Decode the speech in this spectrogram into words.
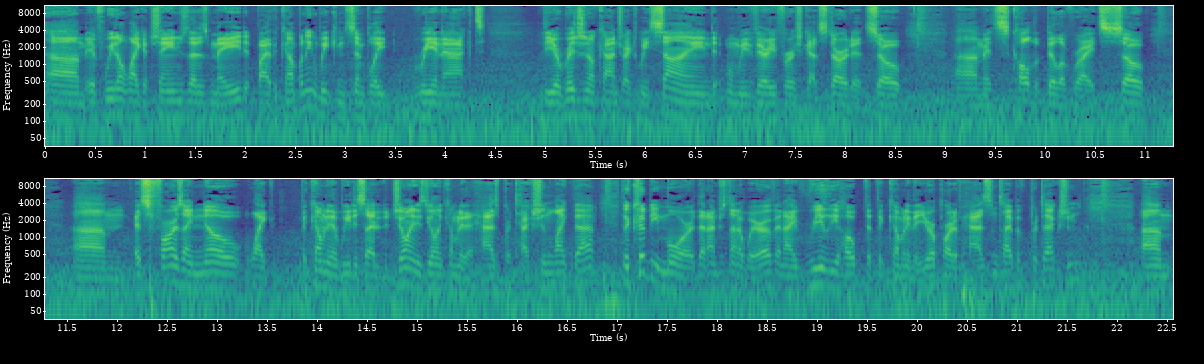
um, if we don't like a change that is made by the company, we can simply reenact the original contract we signed when we very first got started. So um, it's called the Bill of Rights. So um, as far as I know, like the company that we decided to join is the only company that has protection like that. There could be more that I'm just not aware of, and I really hope that the company that you're a part of has some type of protection. Um,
